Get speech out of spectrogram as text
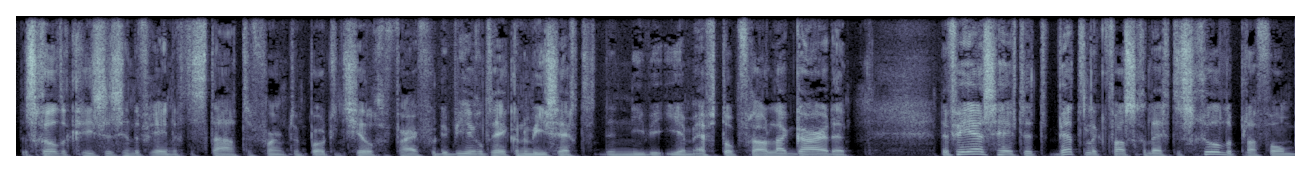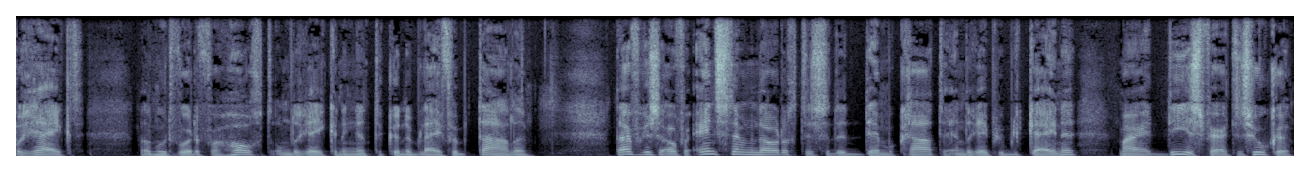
De schuldencrisis in de Verenigde Staten vormt een potentieel gevaar voor de wereldeconomie, zegt de nieuwe IMF-topvrouw Lagarde. De VS heeft het wettelijk vastgelegde schuldenplafond bereikt. Dat moet worden verhoogd om de rekeningen te kunnen blijven betalen. Daarvoor is overeenstemming nodig tussen de Democraten en de Republikeinen, maar die is ver te zoeken.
